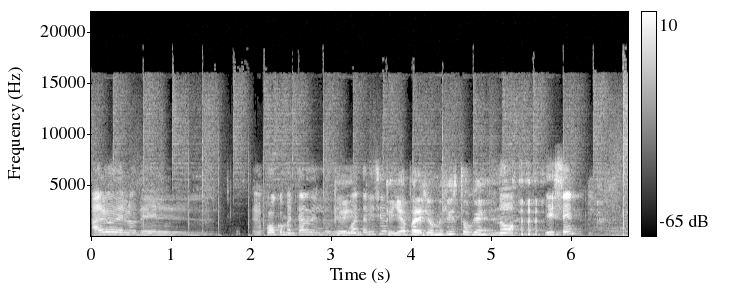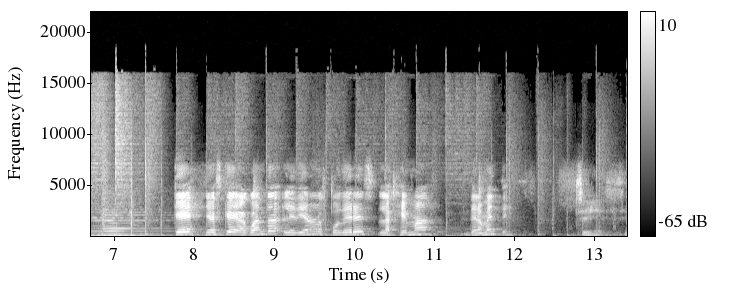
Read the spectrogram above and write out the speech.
algo de lo del. Eh, ¿Puedo comentar de lo de WandaVision? que ya apareció Mephisto, ¿o qué? No, dicen que ya es que a Wanda le dieron los poderes la gema de la mente. Sí, sí.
